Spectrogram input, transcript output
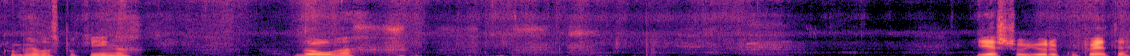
Кобила спокійна, довга. Є що в Юри купити.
